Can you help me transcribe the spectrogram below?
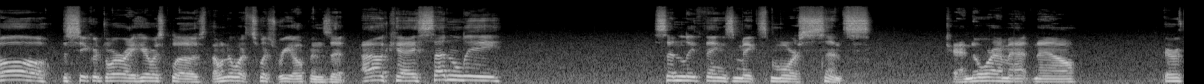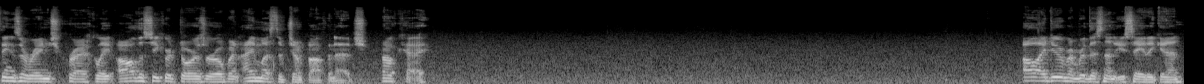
Oh, the secret door right here was closed. I wonder what switch reopens it. Okay, suddenly... Suddenly things makes more sense. Okay, I know where I'm at now. Everything's arranged correctly. All the secret doors are open. I must have jumped off an edge. Okay. Oh, I do remember this now that you say it again.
